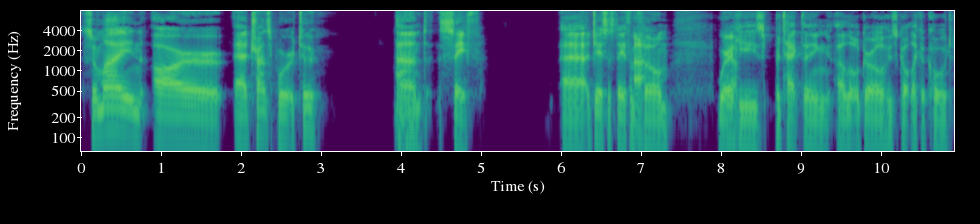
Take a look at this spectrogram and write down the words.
So mine are uh, Transporter 2 mm-hmm. and Safe uh, a Jason Statham ah. film where yeah. he's protecting a little girl who's got like a code.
